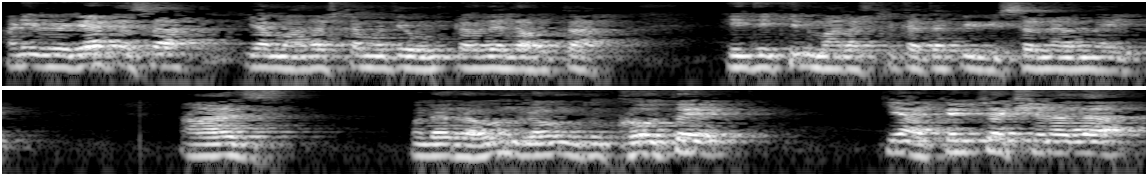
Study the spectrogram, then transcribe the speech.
आणि वेगळा कसा या महाराष्ट्रामध्ये उमटवलेला होता. हे देखील महाराष्ट्र कदापि विसरणार नाही. आज मला राहून राहून दुःख होतंय की अखेरच्या क्षणाला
